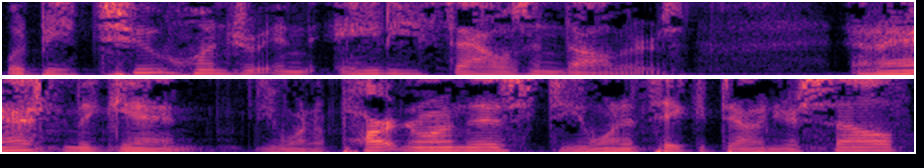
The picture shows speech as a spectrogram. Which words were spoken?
would be $280,000. And I asked him again, Do you want to partner on this? Do you want to take it down yourself?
